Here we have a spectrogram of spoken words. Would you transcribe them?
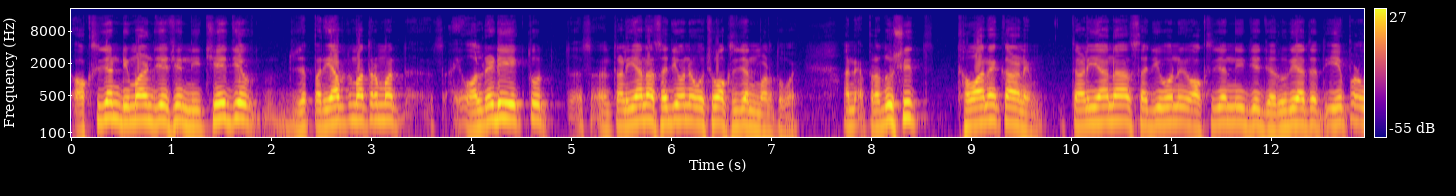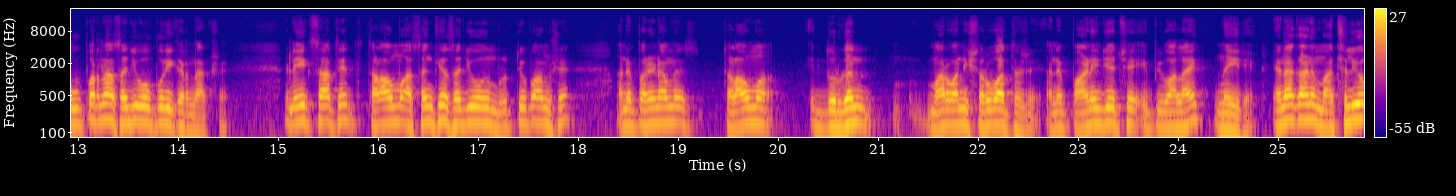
ઓક્સિજન ડિમાન્ડ જે છે, નીચે જે પર્યાપ્ત માત્રામાં ઓલરેડી એક તો તળિયાના સજીવોને ઓછો ઓક્સિજન મળતો હોય. અને પ્રદૂષિત થવાને કારણે તળિયાના સજીવોની ઓક્સિજનની જે જરૂરિયાત હતી, એ પણ ઉપરના સજીવો પૂરી કરી નાખશે. એટલે એક સાથે તળાવમાં અસંખ્ય સજીવો મૃત્યુ પામશે અને પરિણામે તળાવમાં એક દુર્ગંધ મારવાની શરૂઆત થશે અને પાણી જે છે, એ પીવાલાયક નહીં રહે. એના કારણે માછલીઓ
